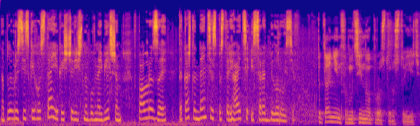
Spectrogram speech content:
Наплив російських гостей, який щорічно був найбільшим, впав в рази. Така ж тенденція спостерігається і серед білорусів. Питання інформаційного простору стоїть,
